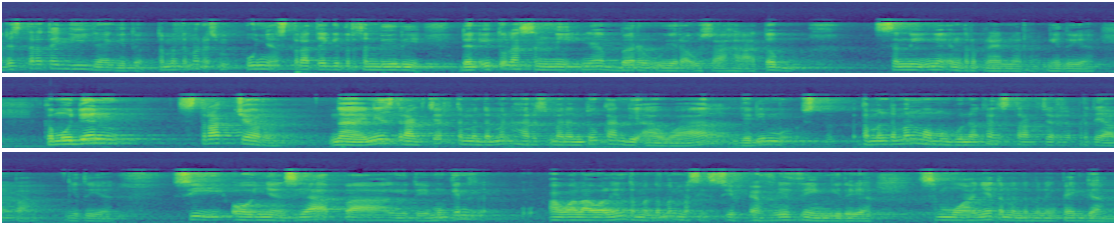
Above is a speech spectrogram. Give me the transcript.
Ada strateginya gitu. Teman-teman harus punya strategi tersendiri. Dan itulah seninya berwirausaha atau seninya entrepreneur gitu ya. Kemudian structure nah ini structure teman-teman harus menentukan di awal jadi teman-teman mau menggunakan structure seperti apa gitu ya CEO-nya siapa gitu ya mungkin awal-awalnya teman-teman masih shift everything gitu ya semuanya teman-teman yang pegang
